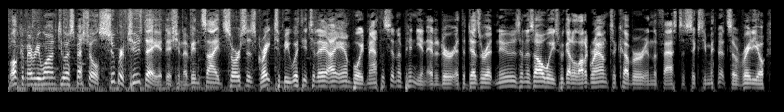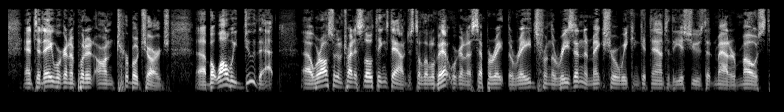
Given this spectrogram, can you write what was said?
Welcome, everyone, to a special Super Tuesday edition of Inside Sources. Great to be with you today. I am Boyd Matheson, opinion editor at the Deseret News. And as always, we got a lot of ground to cover in the fastest 60 minutes of radio. And today we're going to put it on turbocharge. Uh, but while we do that, uh, we're also going to try to slow things down just a little bit. We're going to separate the rage from the reason and make sure we can get down to the issues that matter most.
